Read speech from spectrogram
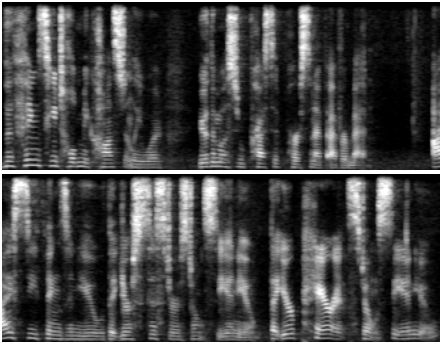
The things he told me constantly were you're the most impressive person I've ever met. I see things in you that your sisters don't see in you, that your parents don't see in you.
